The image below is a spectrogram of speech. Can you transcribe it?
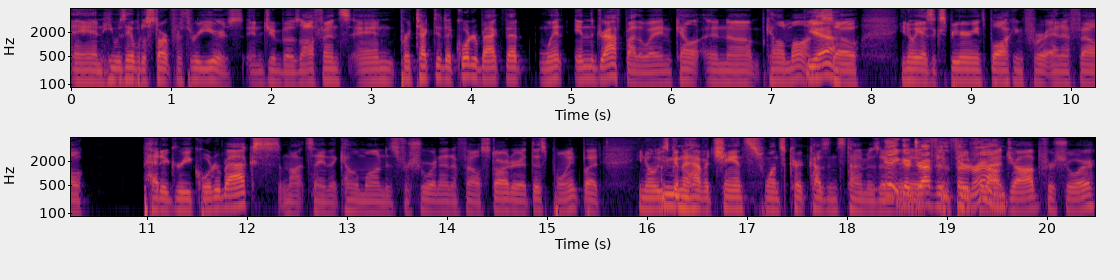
And he was able to start for three years in Jimbo's offense and protected a quarterback that went in the draft, by the way, in, Kel- in uh, Kellen Mond. Yeah. So, you know, he has experience blocking for NFL pedigree quarterbacks. I'm not saying that Kellen Mond is for sure an NFL starter at this point, but you know he's I going to have a chance once Kirk Cousins' time is Yeah, over. he got to drafted in the third for that round. job for sure.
